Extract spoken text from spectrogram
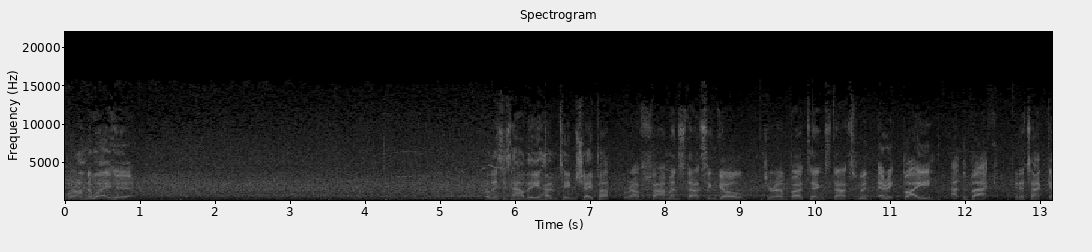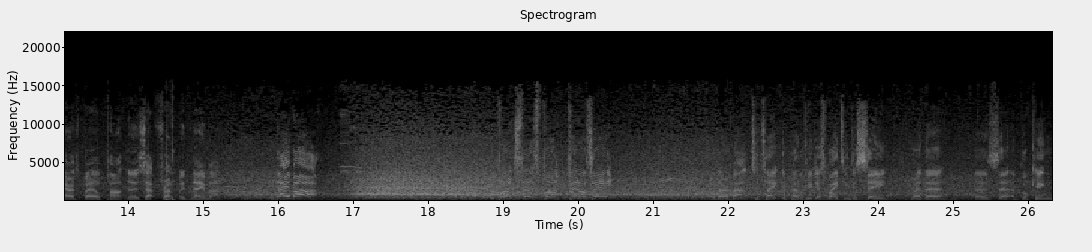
Well, we're underway here. Well, this is how the home team shape up. Ralph Farman starts in goal. Jerome Boateng starts with Eric Bailly at the back. In attack, Gareth Bale partners up front with Neymar. Neymar! He points to the spot, penalty! Well, they're about to take the penalty, just waiting to see whether there's uh, a booking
